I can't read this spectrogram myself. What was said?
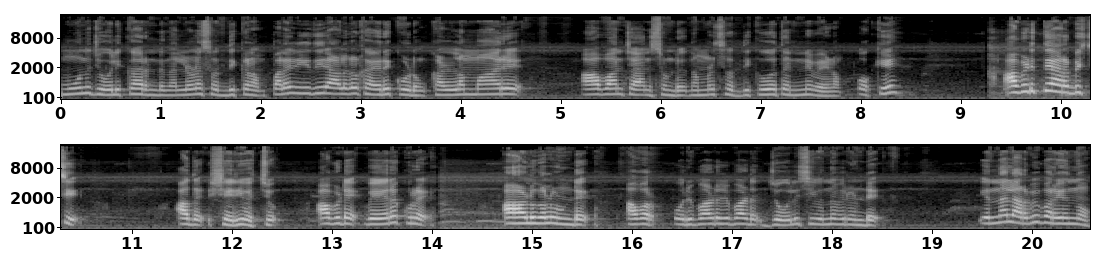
മൂന്ന് ജോലിക്കാരുണ്ട് നല്ലോണം ശ്രദ്ധിക്കണം. പല രീതിയിൽ ആളുകൾ കയറിക്കൂടും. കള്ളന്മാർ ആവാൻ ചാൻസ് ഉണ്ട്. നമ്മൾ ശ്രദ്ധിക്കുക തന്നെ വേണം. ഓക്കെ അവിടുത്തെ അറബിച്ച് അത് ശരിവെച്ചു. അവിടെ വേറെ കുറേ ആളുകളുണ്ട്. അവർ ഒരുപാട് ഒരുപാട് ജോലി ചെയ്യുന്നവരുണ്ട്. എന്നാൽ അറബി പറയുന്നു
